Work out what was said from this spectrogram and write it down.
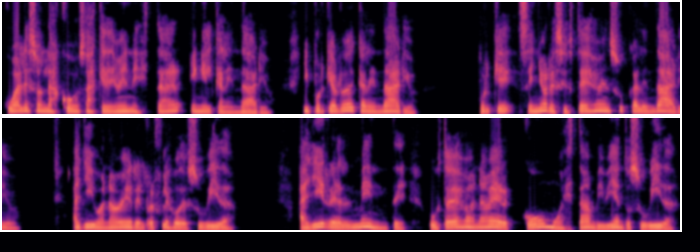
¿Cuáles son las cosas que deben estar en el calendario? ¿Y por qué hablo de calendario? Porque, señores, si ustedes ven su calendario, allí van a ver el reflejo de su vida. Allí realmente ustedes van a ver cómo están viviendo su vida.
